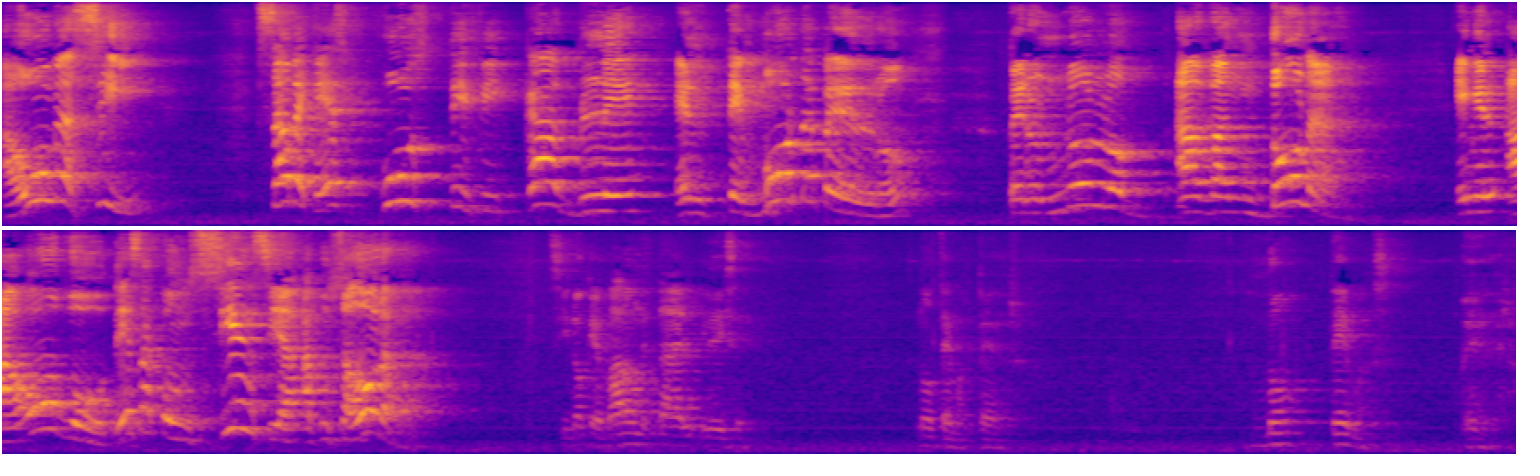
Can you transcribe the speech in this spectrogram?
aún así sabe que es justificable el temor de Pedro, pero no lo abandona en el ahogo de esa conciencia acusadora, sino que va donde está él y dice, no temas Pedro, no temas, Pedro.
